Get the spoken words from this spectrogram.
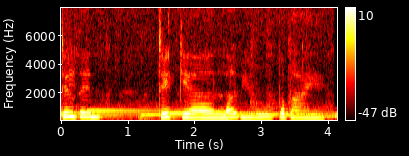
Till then, take care. Love you. Bye bye.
